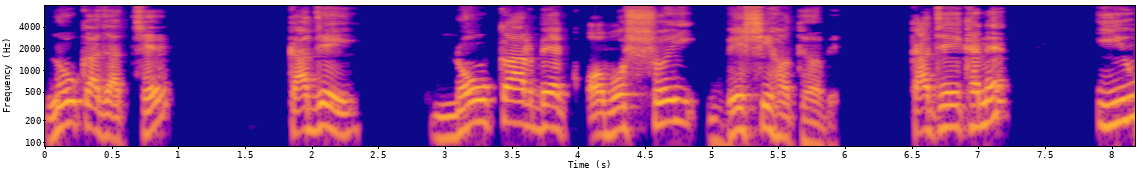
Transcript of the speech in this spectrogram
নৌকা যাচ্ছে, কাজেই নৌকার ব্যাগ অবশ্যই বেশি হতে হবে। কাজে এখানে ইউ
